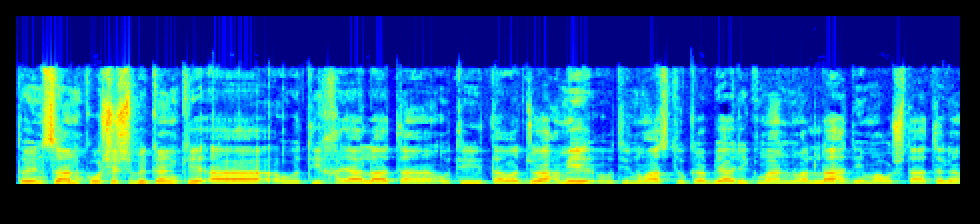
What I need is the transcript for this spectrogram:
تو انسان کوشش بکن کہ آ وہ تی خیالات آں وہ تی توجہ ہمیں وہ تی نماز تو کا بیاری کہ مہنو اللہ دیما اشتاتگا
